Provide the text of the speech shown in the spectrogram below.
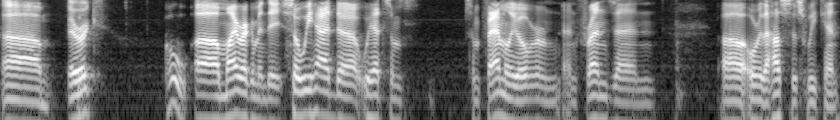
Um, Eric? Oh, uh, my recommendation. So we had uh, we had some some family over and, and friends and uh, over the house this weekend,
